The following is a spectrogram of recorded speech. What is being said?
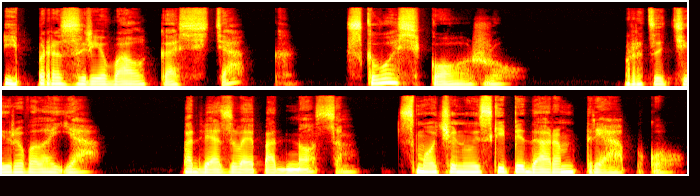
И прозревал костяк сквозь кожу, процитировала я, подвязывая под носом смоченную скипидаром тряпку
